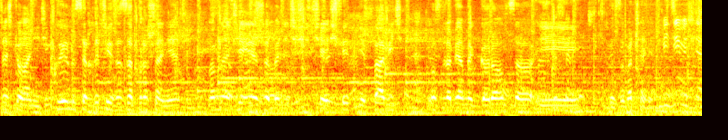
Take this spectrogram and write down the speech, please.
Cześć kochani, dziękujemy serdecznie za zaproszenie. Mam nadzieję, że będziecie się świetnie bawić. Pozdrawiamy gorąco i do zobaczenia. Widzimy się.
